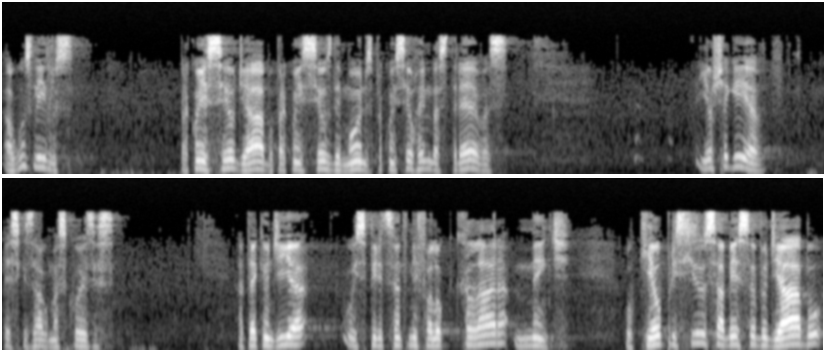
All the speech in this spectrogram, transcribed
Alguns livros. Para conhecer o diabo, para conhecer os demônios, para conhecer o reino das trevas. E eu cheguei a pesquisar algumas coisas. Até que um dia o Espírito Santo me falou claramente o que eu preciso saber sobre o diabo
